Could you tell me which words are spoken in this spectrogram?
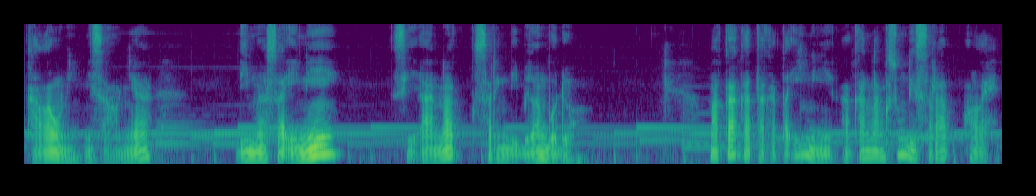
Kalau nih misalnya di masa ini si anak sering dibilang bodoh. Maka kata-kata ini akan langsung diserap oleh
